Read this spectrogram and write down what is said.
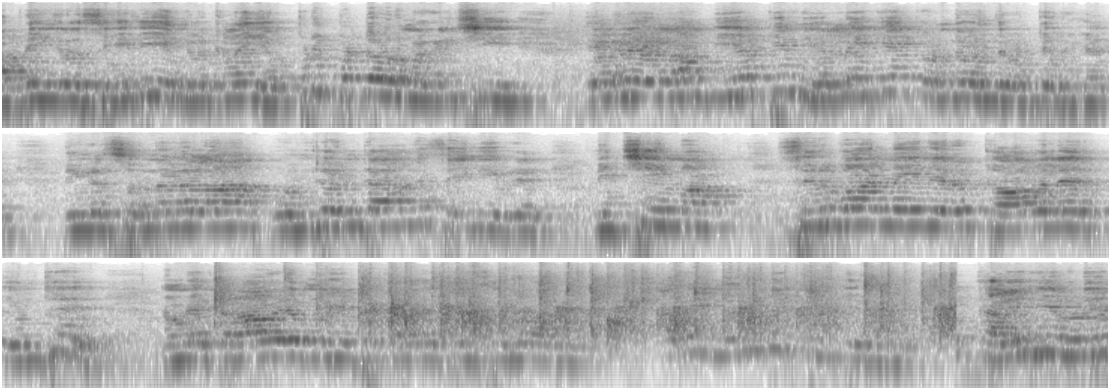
அப்படிங்கிற செய்தி எங்களுக்கெல்லாம் எப்படிப்பட்ட ஒரு மகிழ்ச்சி. எங்களை எல்லாம் வியப்பின் எல்லைக்கே கொண்டு வந்து விட்டீர்கள். நீங்கள் சொன்னதெல்லாம் ஒன்றொன்றாக செய்தீர்கள் நிச்சயமா சிறுபான்மையினர் காவலர் என்று நம்முடைய திராவிட முன்னேற்ற கழகத்தில் சொல்லுவார்கள் அதை நிரூபித்திருக்கிறது கலைஞருடைய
